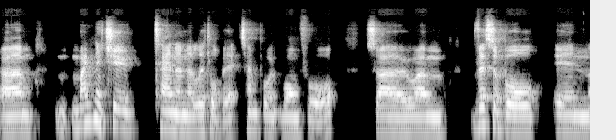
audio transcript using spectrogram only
Um, magnitude 10 and a little bit, 10.14. So um, visible in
